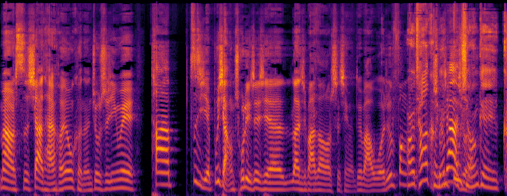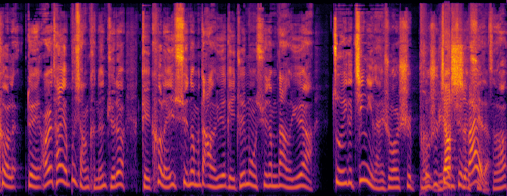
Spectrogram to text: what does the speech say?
迈尔斯下台很有可能就是因为他自己也不想处理这些乱七八糟的事情了，对吧？我就放，而他可能不想给克雷对，而他也不想，可能觉得给克雷续那么大的约，给追梦续那么大的约啊，作为一个经理来说，是不是比较正确失败的选择？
